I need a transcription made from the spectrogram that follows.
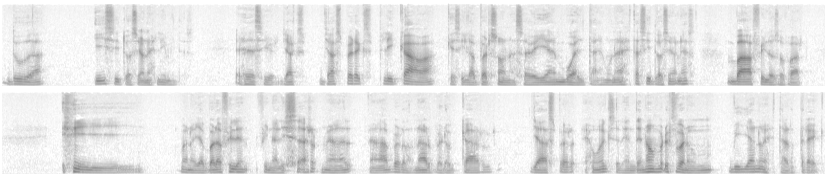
duda y situaciones límites. Es decir, Jasper explicaba que si la persona se veía envuelta en una de estas situaciones, va a filosofar. Y bueno, ya para finalizar, me van, a, perdonar, pero Carl Jasper es un excelente nombre para un villano de Star Trek.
